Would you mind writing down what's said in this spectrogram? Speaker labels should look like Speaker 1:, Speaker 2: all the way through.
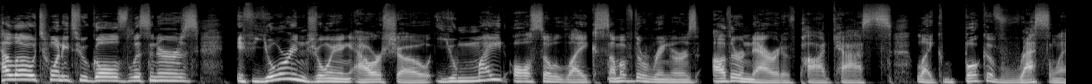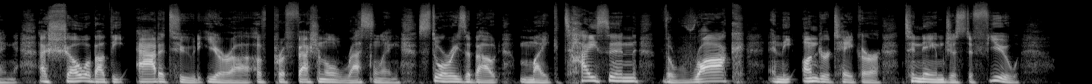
Speaker 1: Hello, 22 Goals listeners. If you're enjoying our show, you might also like some of The Ringer's other narrative podcasts, like Book of Wrestling, a show about the attitude era of professional wrestling, stories about Mike Tyson, The Rock, and The Undertaker, to name just a few.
